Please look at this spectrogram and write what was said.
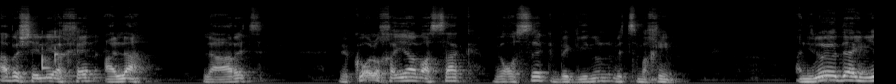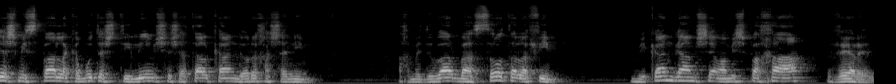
אבא שלי אכן עלה לארץ, וכל חייו עסק ועוסק בגינון וצמחים. אני לא יודע אם יש מספר לכמות השתילים ששתל כאן לאורך השנים, אך מדובר בעשרות אלפים. מכאן גם שם המשפחה ורד.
